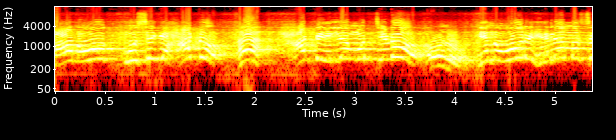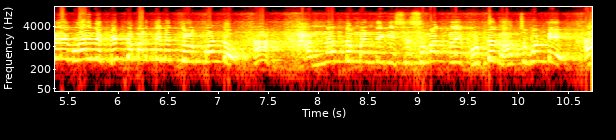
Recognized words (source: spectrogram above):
ನಾನು ಕೂಸಿಗೆ ಹಾಟು ಹಾಟು ಇಲ್ಲ ನಿನ್ನ ಊರು ಹಿರೇಮಸಳಿಗೆ ಒಯ್ದು ಬಿಟ್ಟು ಬರ್ತೀನಿ ತಿಳ್ಕೊಂಡು ಹನ್ನೊಂದು ಮಂದಿಗೆ ಶಿಶು ಮಕ್ಕಳಿಗೆ ಗುಡ್ಡಗ್ ಹಚ್ಚುಗುಟ್ಟಿ ಹ.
